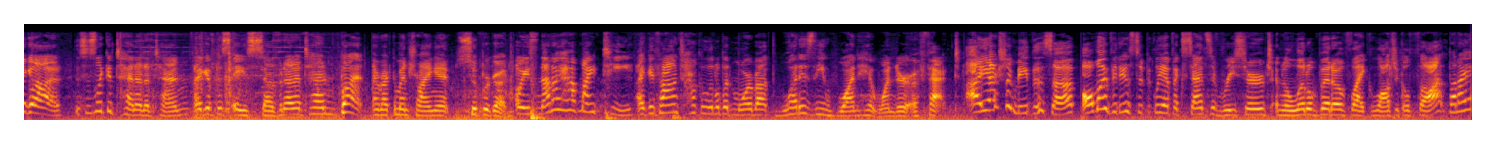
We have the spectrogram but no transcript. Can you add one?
My god! This is like a 10 out of 10. I give this a 7 out of 10, but I recommend trying it. Super good. Okay, so now that I have my tea, I can finally talk a little bit more about what is the one-hit wonder effect. I actually made this up. All my videos typically have extensive research and a little bit of like logical thought, but I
